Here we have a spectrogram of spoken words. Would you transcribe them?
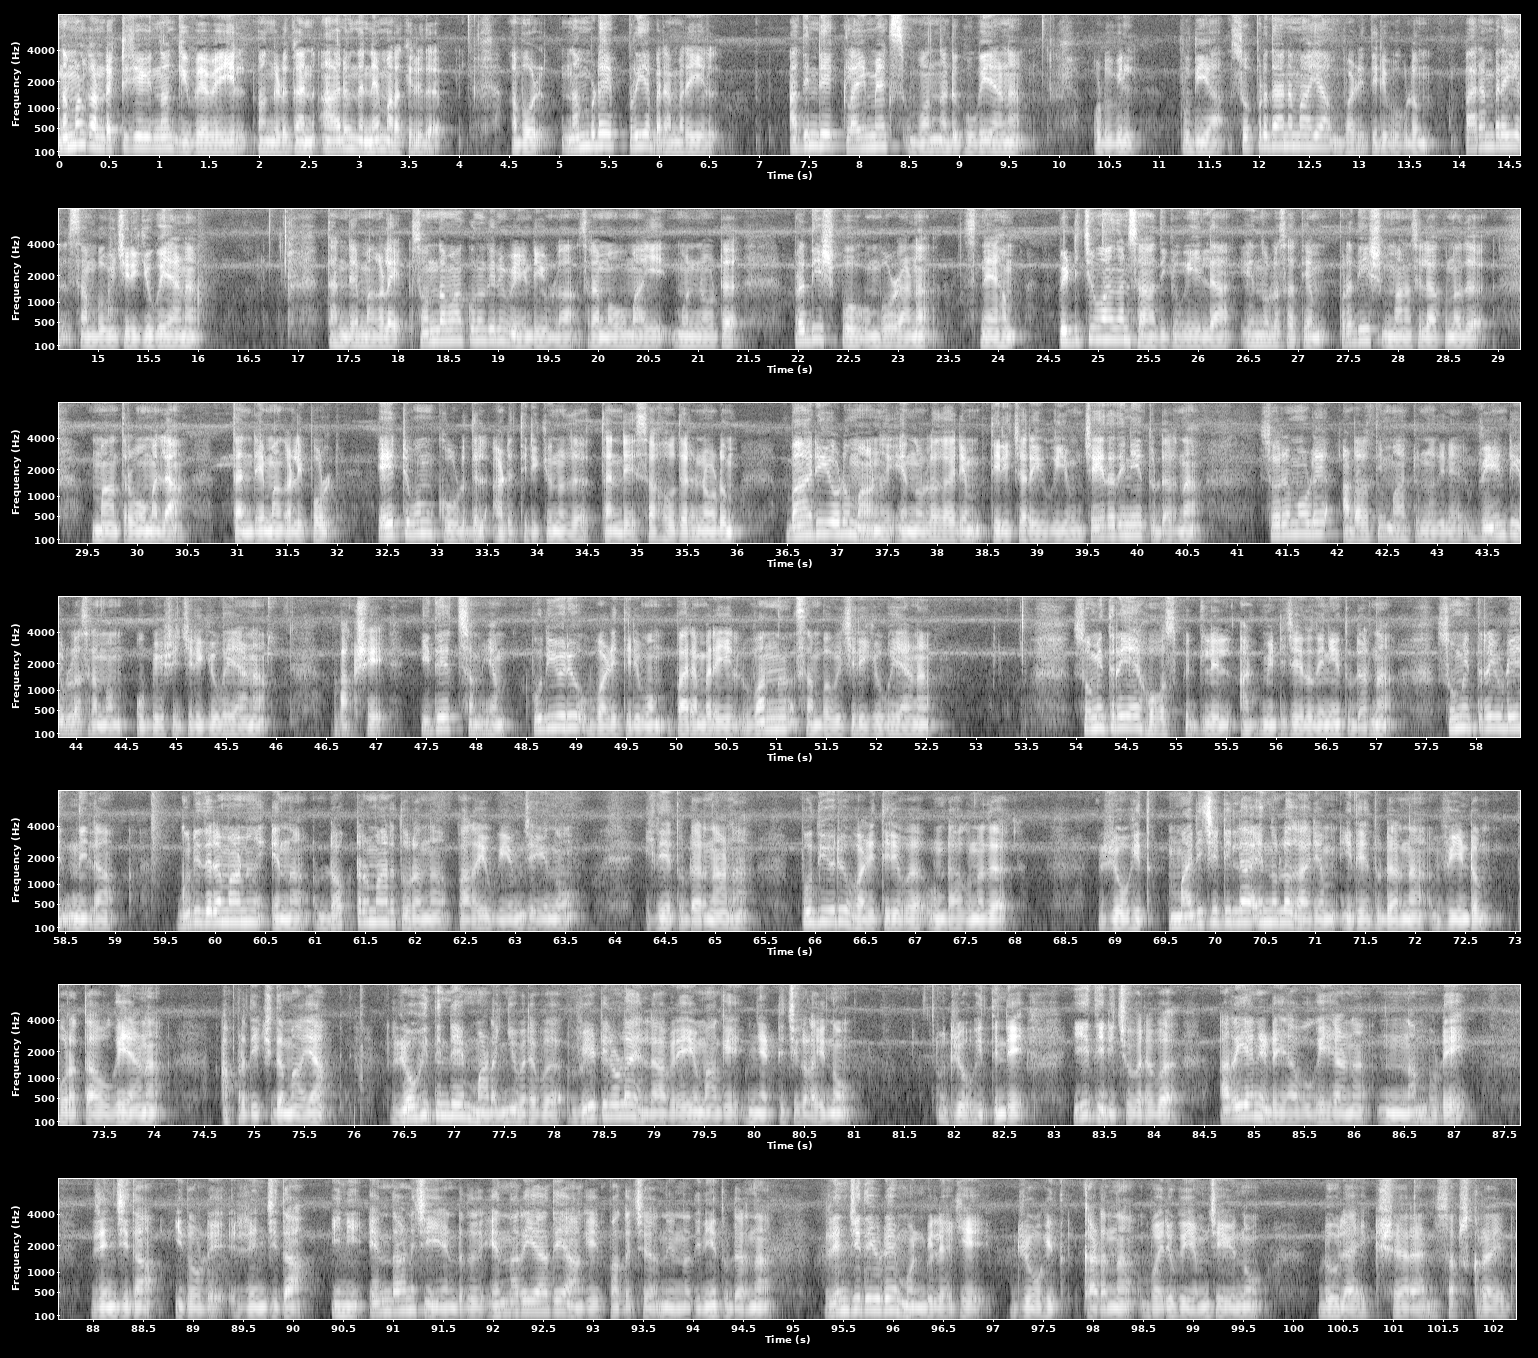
നമ്മൾ കണ്ടക്ട് ചെയ്യുന്ന ഗിവ് എവേയിൽ പങ്കെടുക്കാൻ ആരും തന്നെ മറക്കരുത്. അപ്പോൾ നമ്മുടെ പ്രിയ പരമ്പരയിൽ അതിന്റെ ക്ലൈമാക്സ് വന്നെടുക്കുകയാണ്. ഒടുവിൽ പുതിയ സുപ്രധാനമായ വഴിതിരിവുകളും പരമ്പരയിൽ സംഭവിച്ചിരിക്കുകയാണ്. തന്റെ മകളെ സ്വന്തമാക്കുന്നതിനു വേണ്ടിയുള്ള ശ്രമവുമായി മുന്നോട്ട് പ്രതീഷ് പോകുമ്പോഴാണ് സ്നേഹം പിടിച്ചു വാങ്ങാൻ സാധിക്കുകയില്ല എന്നുള്ള സത്യം പ്രതീഷ് മനസ്സിലാക്കുന്നത്. മാത്രവുമല്ല തന്റെ മകൾ ഇപ്പോൾ ഏറ്റവും കൂടുതൽ അടുത്തിരിക്കുന്നത് തന്റെ സഹോദരനോടും ഭാര്യയോടുമാണ് എന്നുള്ള കാര്യം തിരിച്ചറിയുകയും ചെയ്തതിനെ തുടർന്ന് സ്വരമോളെ അടർത്തി മാറ്റുന്നതിന് വേണ്ടിയുള്ള ശ്രമം ഉപേക്ഷിച്ചിരിക്കുകയാണ്. പക്ഷേ ഇതേ സമയം പുതിയൊരു വഴിത്തിരിവും പരമ്പരയിൽ വന്ന് സംഭവിച്ചിരിക്കുകയാണ്. സുമിത്രയെ ഹോസ്പിറ്റലിൽ അഡ്മിറ്റ് ചെയ്തതിനെ തുടർന്ന് സുമിത്രയുടെ നില ഗുരുതരമാണ് എന്ന് ഡോക്ടർമാർ തുറന്ന് പറയുകയും ചെയ്യുന്നു. ഇതേ തുടർന്നാണ് പുതിയൊരു വഴിത്തിരിവ് ഉണ്ടാകുന്നത്. രോഹിത് മരിച്ചിട്ടില്ല എന്നുള്ള കാര്യം ഇതേ തുടർന്ന് വീണ്ടും പുറത്താവുകയാണ്. അപ്രതീക്ഷിതമായ രോഹിത്തിന്റെ മടങ്ങിവരവ് വീട്ടിലുള്ള എല്ലാവരെയും ആകെ ഞെട്ടിച്ചു കളയുന്നു. രോഹിത്തിന്റെ ഈ തിരിച്ചുവരവ് അറിയാനിടയാവുകയാണ് നമ്മുടെ രഞ്ജിത ഇതോടെ രഞ്ജിത ഇനി എന്താണ് ചെയ്യേണ്ടത് എന്നറിയാതെ ആകെ പകച്ച് നിന്നതിനെ തുടർന്ന് രഞ്ജിതയുടെ മുൻപിലേക്ക് രോഹിത് കടന്ന് വരികയും ചെയ്യുന്നു. Do like share and subscribe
